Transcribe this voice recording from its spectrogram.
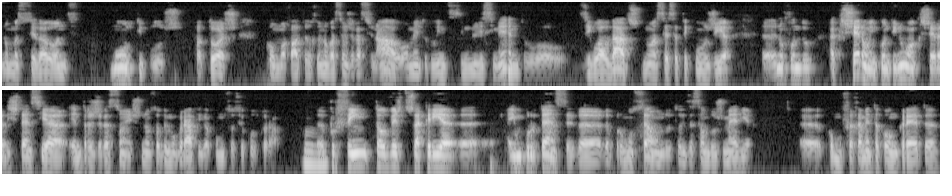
numa sociedade onde múltiplos fatores como a falta de renovação geracional, o aumento do índice de envelhecimento ou desigualdades no acesso à tecnologia, eh, no fundo, acresceram e continuam a crescer a distância entre as gerações, não só demográfica como sociocultural. Uhum. Eh, por fim, talvez destacaria eh, a importância da, da promoção da utilização dos média como ferramenta concreta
